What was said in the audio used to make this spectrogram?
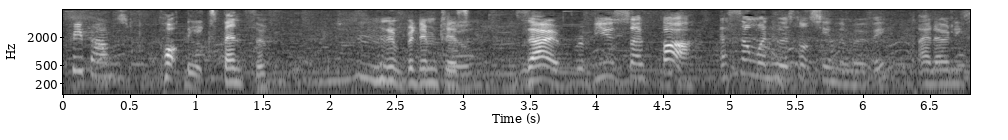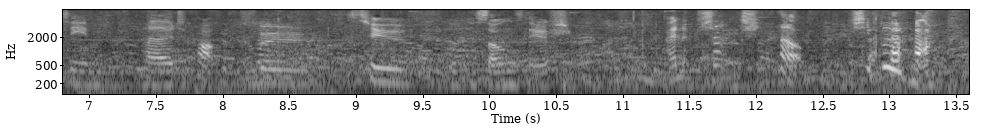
Three pounds. Potly expensive. Mm-hmm. but empties. So, reviews so far. As someone who has not seen the movie, I'd only seen, heard two of the songs ish. And shut, shut up. She booed me.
